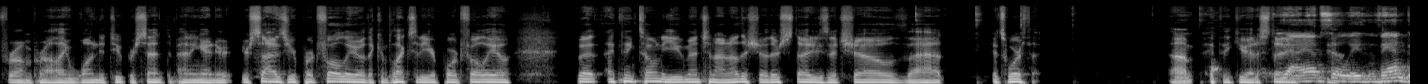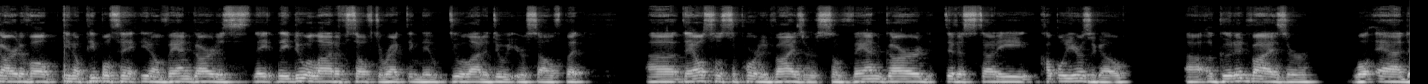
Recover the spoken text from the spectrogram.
from probably one to two percent, depending on your, your size of your portfolio, the complexity of your portfolio. But I think Tony, you mentioned on another show, there's studies that show that it's worth it. Um, I think you had a study. Yeah, absolutely. Yeah. Vanguard of all, you know, people think, you know, Vanguard is they they do a lot of self directing. They do a lot of do it yourself, but uh, they also support advisors. So Vanguard did a study a couple years ago. Uh, a good advisor will add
